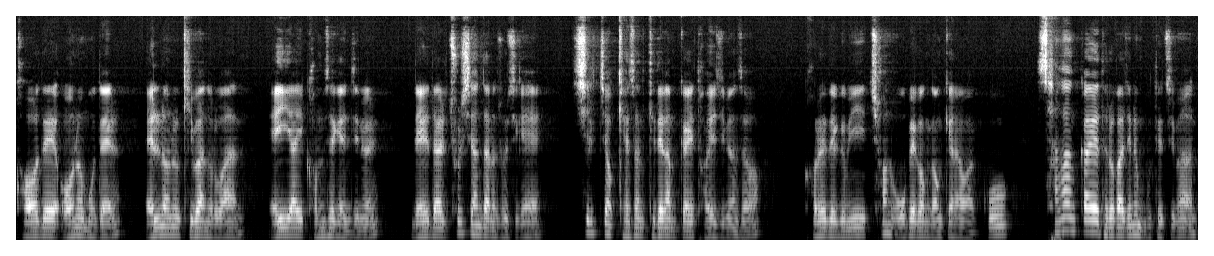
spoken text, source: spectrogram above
거대 언어 모델 앨런을 기반으로 한 AI 검색 엔진을 내달 출시한다는 소식에 실적 개선 기대감까지 더해지면서 거래대금이 1,500억 넘게 나왔고 상한가에 들어가지는 못했지만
